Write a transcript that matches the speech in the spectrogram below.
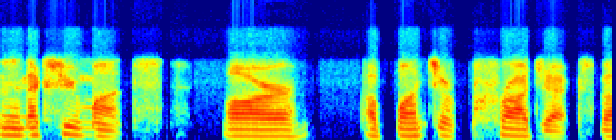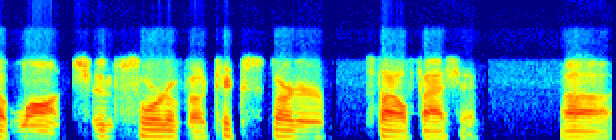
in the next few months are a bunch of projects that launch in sort of a Kickstarter style fashion. Uh,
